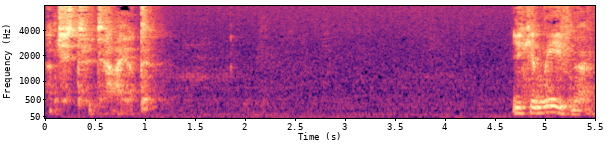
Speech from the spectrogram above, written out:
I'm just too tired. You can leave now.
